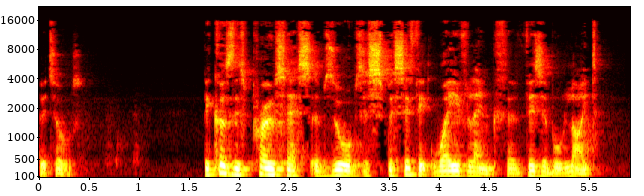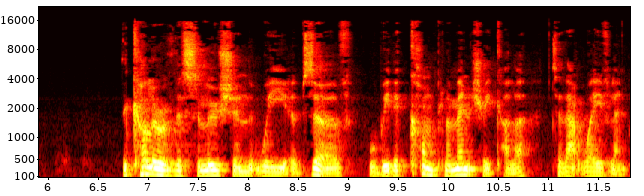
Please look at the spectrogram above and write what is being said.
orbitals. Because this process absorbs a specific wavelength of visible light, the colour of the solution that we observe will be the complementary colour to that wavelength.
